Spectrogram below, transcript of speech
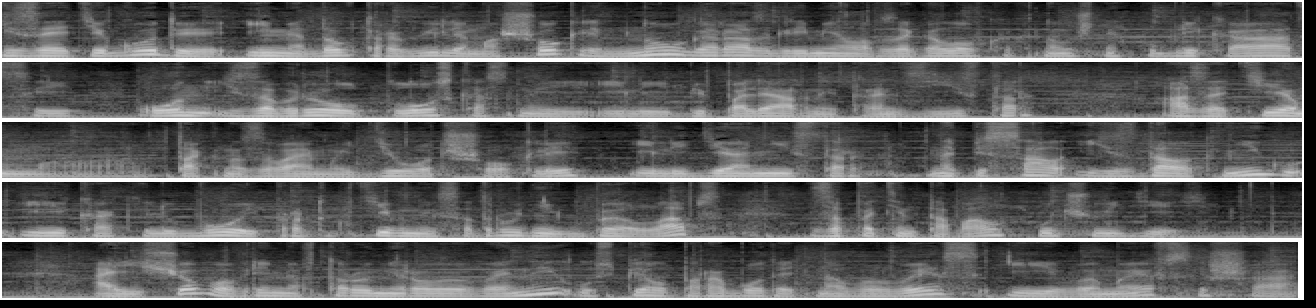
и за эти годы имя доктора Уильяма Шокли много раз гремело в заголовках научных публикаций. Он изобрел плоскостный или биполярный транзистор, а затем э, так называемый диод Шокли или Дионистор, написал и издал книгу и, как и любой продуктивный сотрудник Bell Labs, запатентовал кучу идей. А еще во время Второй мировой войны успел поработать на ВВС и ВМФ США.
